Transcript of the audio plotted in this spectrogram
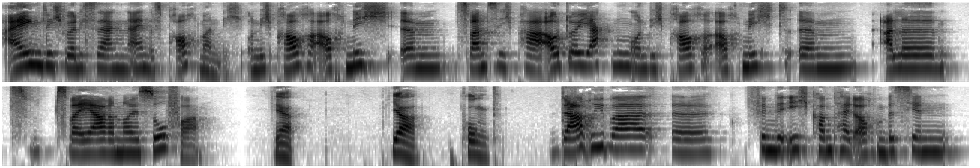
Eigentlich würde ich sagen, nein, das braucht man nicht. Und ich brauche auch nicht ähm, 20 Paar Outdoorjacken und ich brauche auch nicht ähm, alle zwei Jahre neues Sofa. Ja, ja, Punkt. Darüber, äh, finde ich, kommt halt auch ein bisschen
